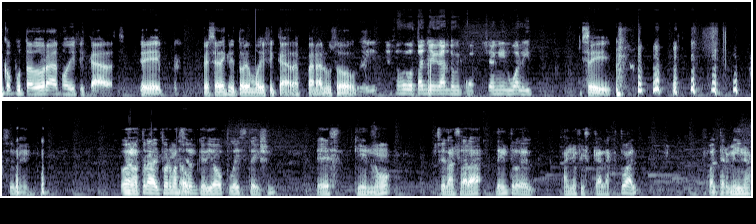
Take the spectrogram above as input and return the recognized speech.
computadoras modificadas, eh, PC de escritorio modificadas para el uso, Esos juegos están llegando que sean igualitos. sí, Sí mismo. Bueno, otra información que dio PlayStation es que no se lanzará dentro del año fiscal actual, cual termina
